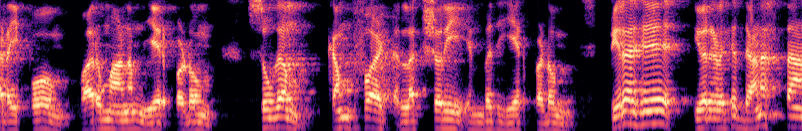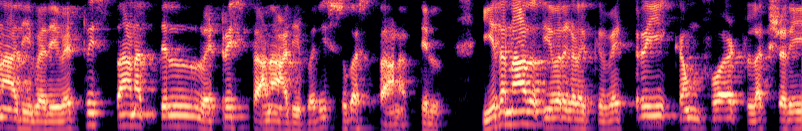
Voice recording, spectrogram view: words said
அடைப்போம் வருமானம் ஏற்படும் சுகம் கம்ஃபர்ட் லக்ஷரி என்பது ஏற்படும். பிறகு இவர்களுக்கு தனஸ்தானாதிபதி வெற்றி ஸ்தானத்தில் வெற்றி ஸ்தானாதிபதி சுகஸ்தானத்தில். இதனால் இவர்களுக்கு வெற்றி கம்ஃபர்ட் லக்ஷரி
